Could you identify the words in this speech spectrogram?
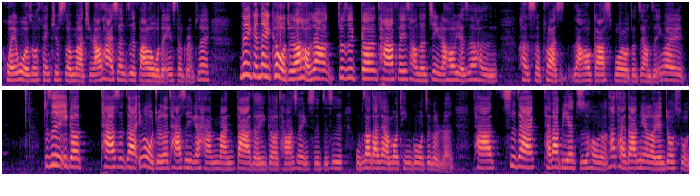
回我说 Thank you so much。然后他还甚至发了我的 Instagram，所以那个那一刻我觉得好像就是跟他非常的近，然后也是很很 surprise，然后 got spoiled 的这样子，因为就是一个。他是在，因为我觉得他是一个还蛮大的一个台湾摄影师，只是我不知道大家有没有听过这个人。他是在台大毕业之后呢，他台大念了研究所，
